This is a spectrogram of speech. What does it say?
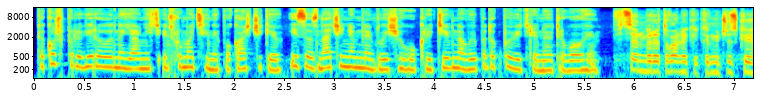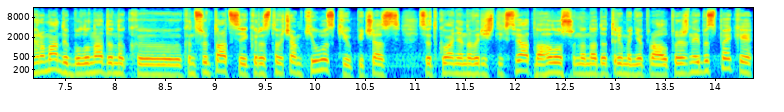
Також перевірили наявність інформаційних показчиків із зазначенням найближчих укриттів на випадок повітряної тривоги. Офіцерами рятувальники Кремічуцької громади було надано консультації користувачам кіосків під час святкування новорічних свят. Наголошено на дотримання правил пожежної безпеки,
